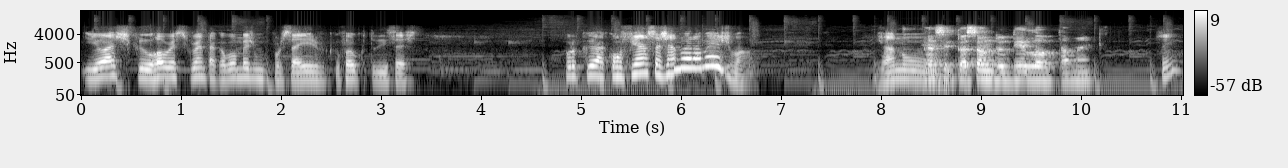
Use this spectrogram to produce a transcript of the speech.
E eu acho que o Horace Grant acabou mesmo por sair, que foi o que tu disseste. Porque a confiança já não era a mesma. Já não. A situação do Dillow também. Sim.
